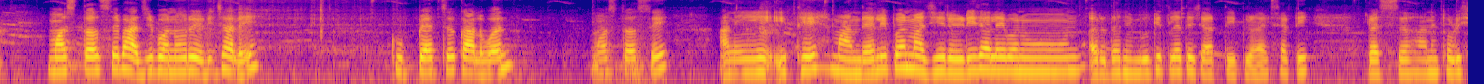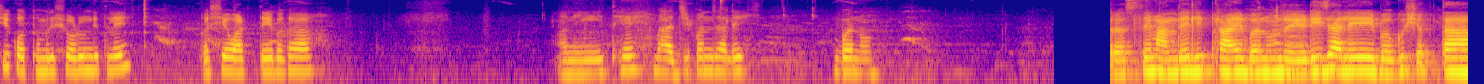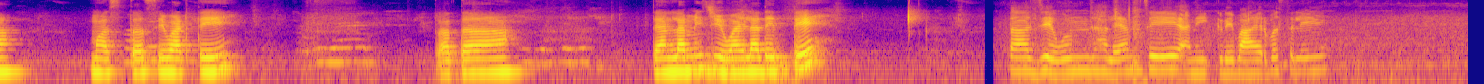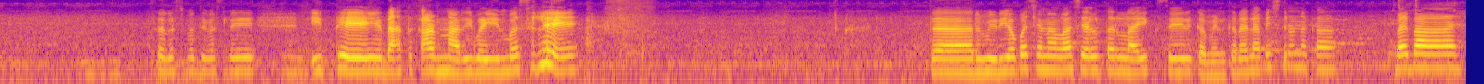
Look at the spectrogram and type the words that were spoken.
मस्त असे भाजी बनवून रेडी झाले. कुप्याचं कालवण मस्त असे. आणि इथे मांद्याली पण माझी रेडी झाले बनवून. अर्धा निंबू घेतले त्याच्यावरती पिळायसाठी रस आणि थोडीशी कोथिंबीर सोडून घेतले. कसे वाटते बघा. आणि इथे भाजी पण झाले बनवून. रस्से मांदेली फ्राय बनवून रेडी झाले. बघू शकता. मस्त असे वाटते. तर आता त्यांना मी जेवायला देते. आता जेवण झाले आमचे आणि इकडे बाहेर बसले. सरस्वती बसले. इथे दात काढणारी बहीण बसले. तर व्हिडिओ पसंत आला असेल तर लाईक शेअर कमेंट करायला विसरू नका. Bye bye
